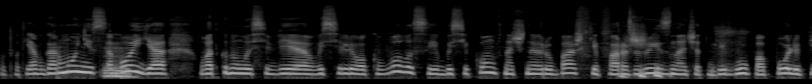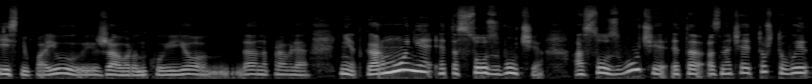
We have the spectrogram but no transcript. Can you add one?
вот, вот я в гармонии с собой, mm. я воткнула себе василек в волосы и босиком в ночной рубашке по ржи, значит, бегу по полю, песню пою и жаворонку ее, да, направляю. Нет, гармония — это созвучие, а созвучие — это означает то, что вы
